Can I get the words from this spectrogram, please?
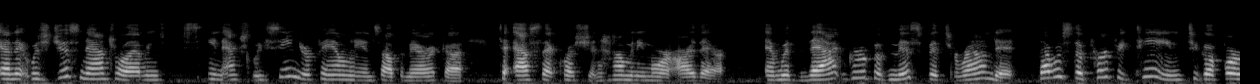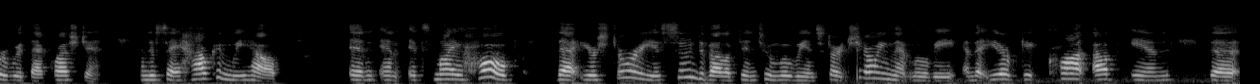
And it was just natural having seen actually seen your family in South America to ask that question, how many more are there? And with that group of misfits around it, that was the perfect team to go forward with that question. and to say, how can we help? And and it's my hope that your story is soon developed into a movie and start showing that movie, and that you don't get caught up in the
